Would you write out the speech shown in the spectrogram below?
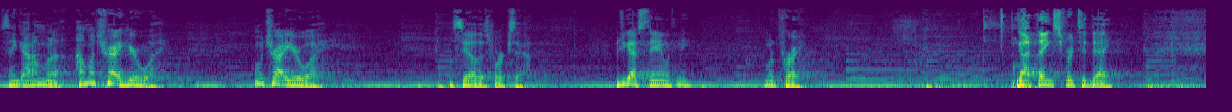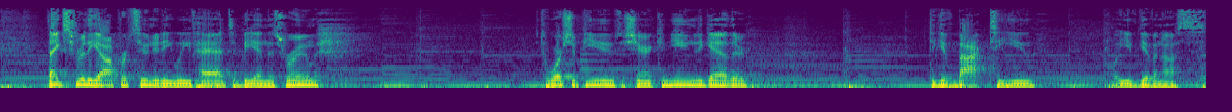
saying, God, I'm gonna, I'm gonna try your way. I'm gonna try your way. We'll see how this works out. Would you guys stand with me? I'm gonna pray. God, thanks for today. Thanks for the opportunity we've had to be in this room, to worship you, to share in communion together, to give back to you what you've given us.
